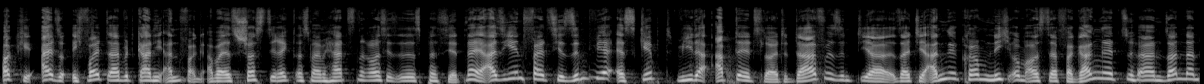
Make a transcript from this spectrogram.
okay, also ich wollte damit gar nicht anfangen, aber es schoss direkt aus meinem Herzen raus, jetzt ist es passiert. Naja, also jedenfalls hier sind wir, es gibt wieder Updates, Leute. Dafür sind ihr, seid ihr angekommen, nicht um aus der Vergangenheit zu hören, sondern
